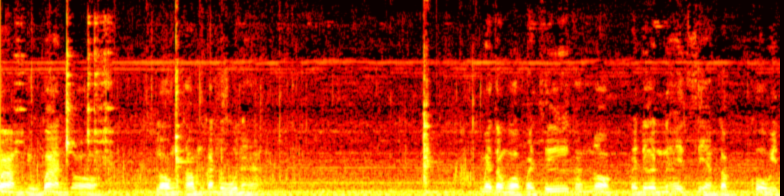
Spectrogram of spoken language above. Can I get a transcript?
ว่างๆอยู่บ้านก็ ลองทำกันดูนะฮะไม่ต้องออกไปซื้อข้างนอกไปเดินให้เสี่ยงกับโควิด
